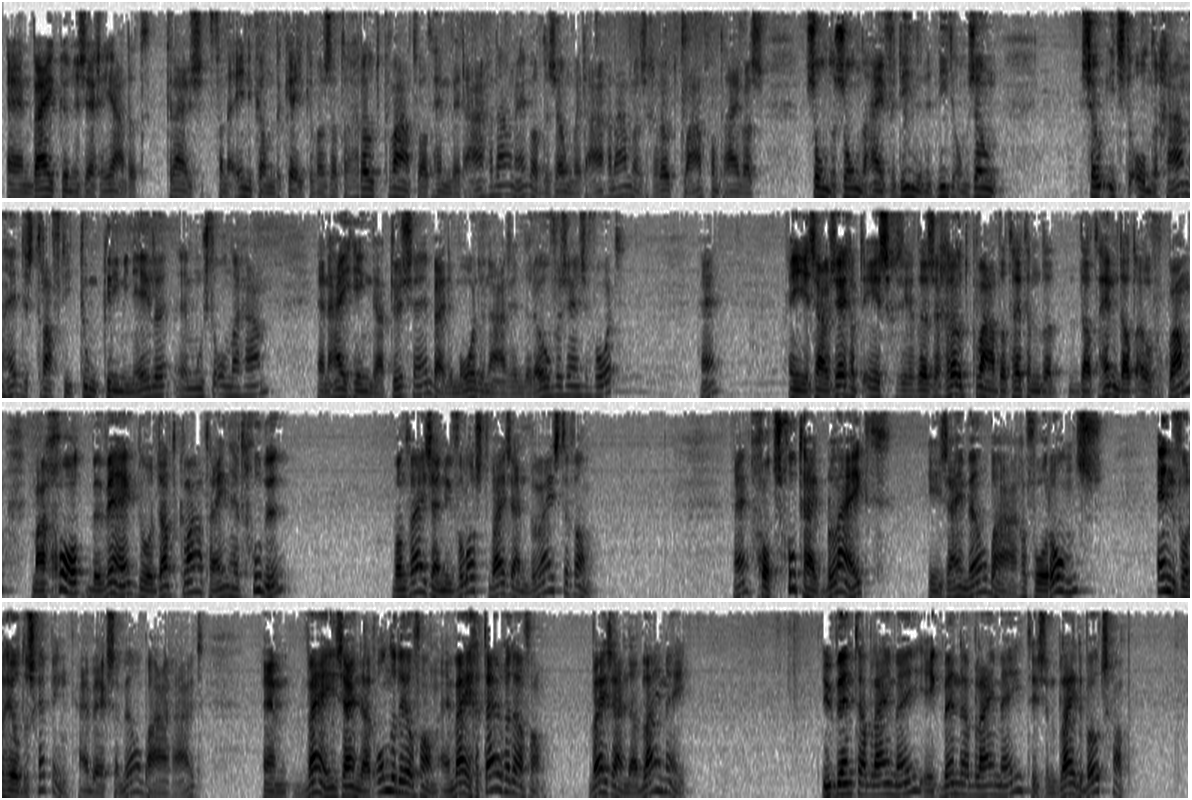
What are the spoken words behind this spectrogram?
En wij kunnen zeggen, ja, dat kruis van de ene kant bekeken was dat een groot kwaad wat hem werd aangedaan. Hè, wat de zoon werd aangedaan, was een groot kwaad. Want hij was zonder zonde, hij verdiende het niet om zo'n, zoiets te ondergaan. Hè, de straf die toen criminelen eh, moesten ondergaan. En hij hing daartussen, hè, bij de moordenaars en de rovers enzovoort. Hè. En je zou zeggen op het eerste gezicht, dat is een groot kwaad dat, het hem, dat, dat hem dat overkwam. Maar God bewerkt door dat kwaad heen het goede. Want wij zijn nu verlost, wij zijn het bewijs ervan. Gods goedheid blijkt in zijn welbehagen voor ons en voor heel de schepping. Hij werkt zijn welbehagen uit. En wij zijn daar onderdeel van en wij getuigen daarvan. Wij zijn daar blij mee. U bent daar blij mee, ik ben daar blij mee. Het is een blijde boodschap.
